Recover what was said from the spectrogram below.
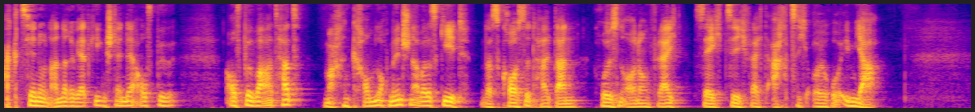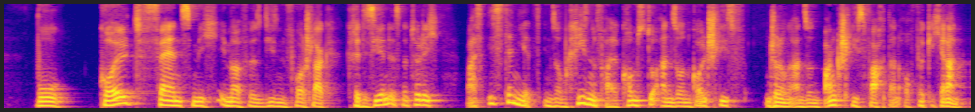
Aktien und andere Wertgegenstände aufbe aufbewahrt hat machen kaum noch Menschen, aber das geht. Und das kostet halt dann Größenordnung vielleicht 60, vielleicht 80 Euro im Jahr. Wo Goldfans mich immer für diesen Vorschlag kritisieren, ist natürlich, was ist denn jetzt in so einem Krisenfall? Kommst du an so ein Goldschließ, Entschuldigung, an so ein Bankschließfach dann auch wirklich ran?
